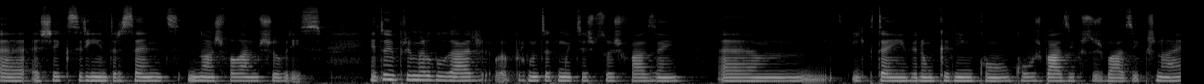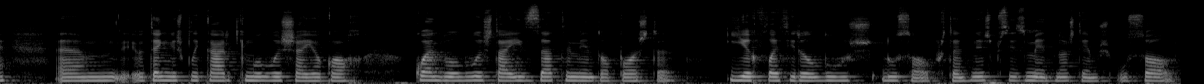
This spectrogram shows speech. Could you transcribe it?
uh, achei que seria interessante nós falarmos sobre isso. Então, em primeiro lugar, a pergunta que muitas pessoas fazem um, e que tem a ver um bocadinho com, com os básicos dos básicos, não é? Um, eu tenho a explicar que uma lua cheia ocorre quando a Lua está exatamente oposta e a refletir a luz do Sol. Portanto, neste preciso momento, nós temos o Sol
